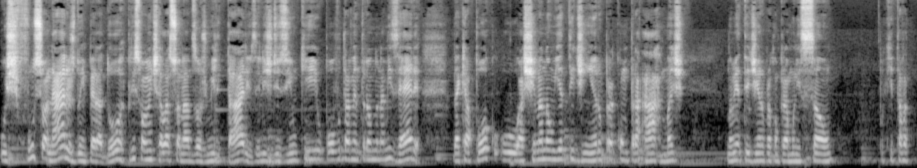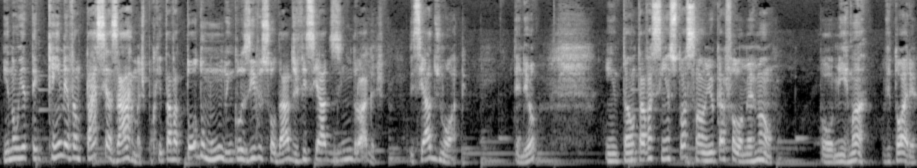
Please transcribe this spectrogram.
os funcionários do imperador, principalmente relacionados aos militares, eles diziam que o povo estava entrando na miséria. Daqui a pouco a China não ia ter dinheiro para comprar armas, não ia ter dinheiro para comprar munição, porque tava e não ia ter quem levantasse as armas, porque estava todo mundo, inclusive os soldados, viciados em drogas, viciados no ópio, entendeu? Então tava assim a situação. E o cara falou: meu irmão, ou minha irmã, Vitória,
